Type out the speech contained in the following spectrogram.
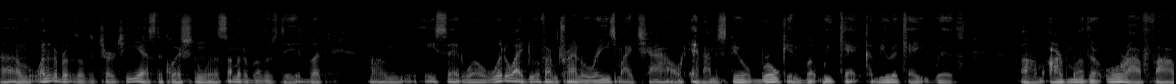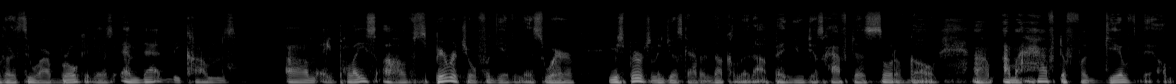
um, one of the brothers of the church he asked the question. Well, some of the brothers did, but um, he said, "Well, what do I do if I'm trying to raise my child and I'm still broken, but we can't communicate with um, our mother or our father through our brokenness?" And that becomes um, a place of spiritual forgiveness where you spiritually just got to knuckle it up and you just have to sort of go, um, I'm going to have to forgive them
